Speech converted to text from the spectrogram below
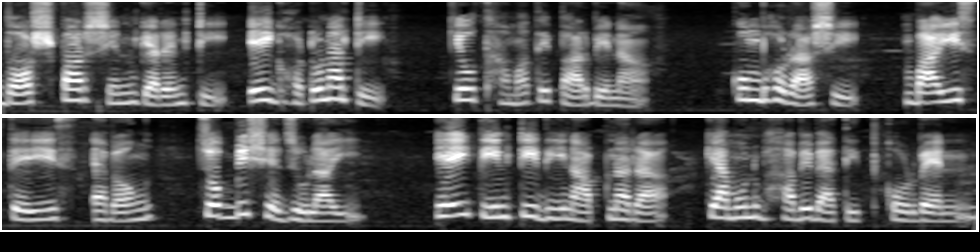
দশ পারসেন্ট গ্যারেন্টি এই ঘটনাটি কেউ থামাতে পারবে না। কুম্ভ রাশি, বাইশ, তেইশ এবং চব্বিশে জুলাই। এই তিনটি দিন আপনারা কেমনভাবে ব্যতীত করবেন?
